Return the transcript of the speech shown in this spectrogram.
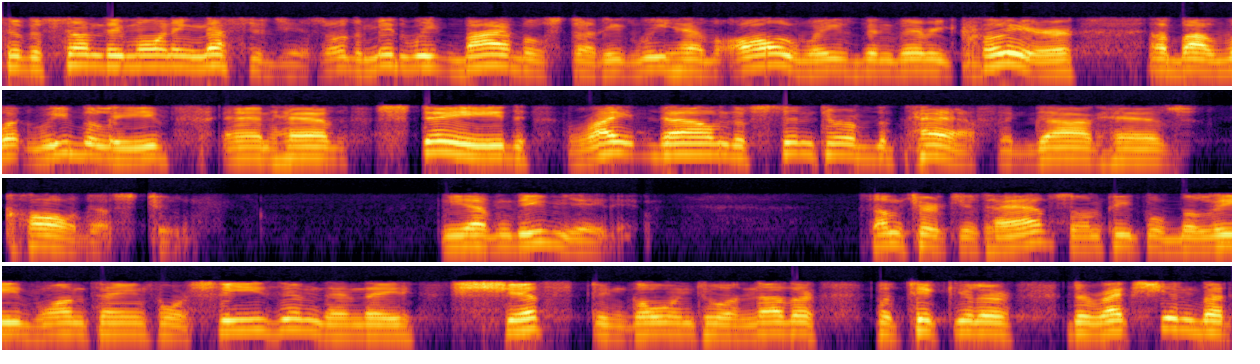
to the Sunday morning messages or the midweek Bible studies, we have always been very clear about what we believe and have stayed right down the center of the path that God has called us to. We haven't deviated. Some churches have. Some people believe one thing for a season, then they shift and go into another particular direction. But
